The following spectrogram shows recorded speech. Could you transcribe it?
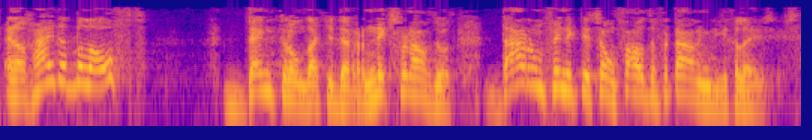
En als hij dat belooft, denk erom dat je er niks van af doet. Daarom vind ik dit zo'n foute vertaling die gelezen is.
